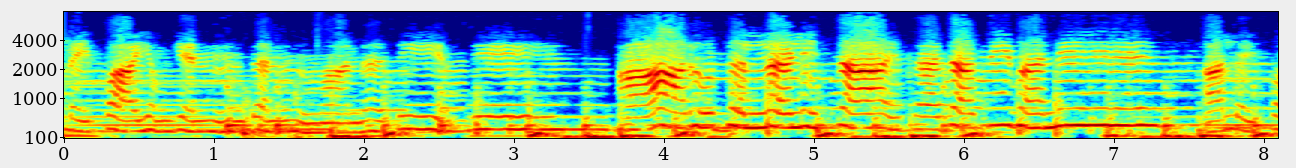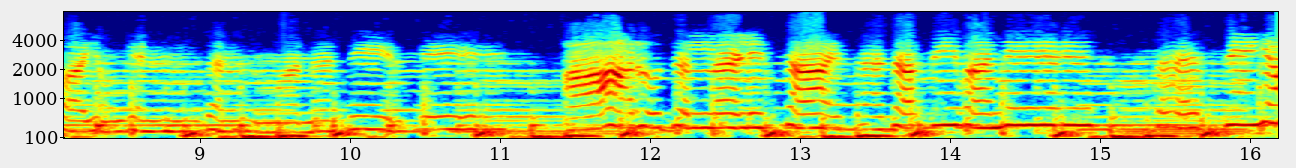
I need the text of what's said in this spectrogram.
மாலை பாயும் எந்தன் மனதிற்கே ஆறுதல் அளித்தாய் சதசிவனே. அலை பாயும் எந்தன் மனதிற்கே ஆறுதல் அளித்தாய் சதசிவனே. சத்தியம்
